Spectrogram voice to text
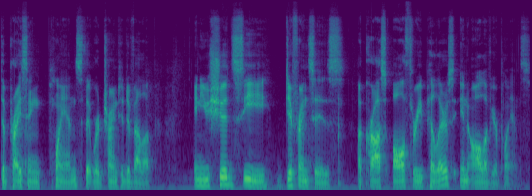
the pricing plans that we're trying to develop, and you should see differences across all three pillars in all of your plans.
